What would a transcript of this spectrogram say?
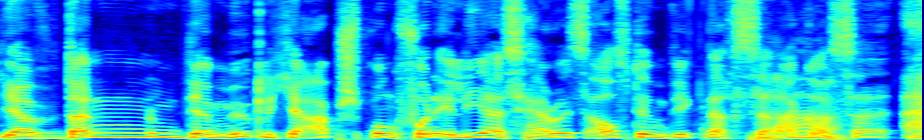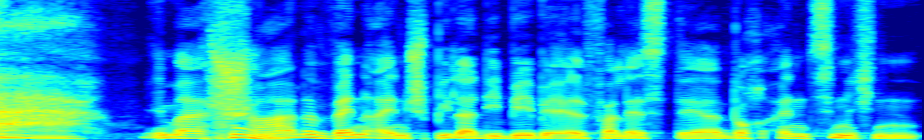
Ja, dann der mögliche Absprung von Elias Harris auf dem Weg nach Saragossa. Ah, immer schade, wenn ein Spieler die BBL verlässt, der doch einen ziemlichen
